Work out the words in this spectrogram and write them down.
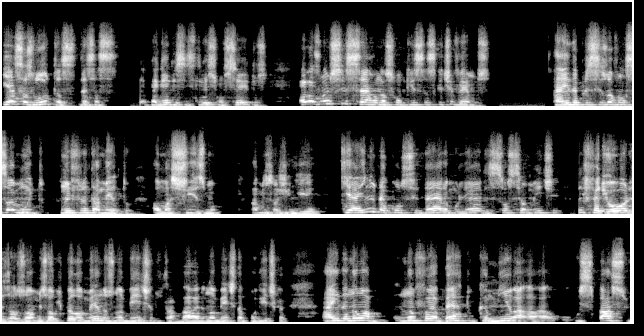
E essas lutas, dessas, pegando esses três conceitos, elas não se encerram nas conquistas que tivemos. Ainda é preciso avançar muito no enfrentamento ao machismo, à misoginia, que ainda considera mulheres socialmente inferiores aos homens, ou que pelo menos no ambiente do trabalho, no ambiente da política, ainda não, não foi aberto o caminho, a, a, o espaço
